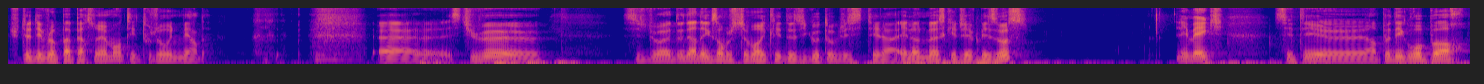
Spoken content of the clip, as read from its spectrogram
tu te développes pas personnellement, tu es toujours une merde. Euh, si tu veux, euh, si je dois donner un exemple justement avec les deux zigotos que j'ai cités là, Elon Musk et Jeff Bezos, les mecs, c'était euh, un peu des gros porcs.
